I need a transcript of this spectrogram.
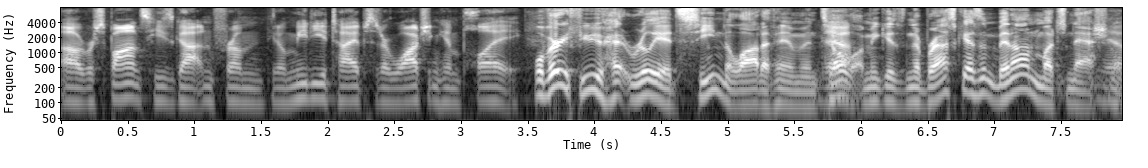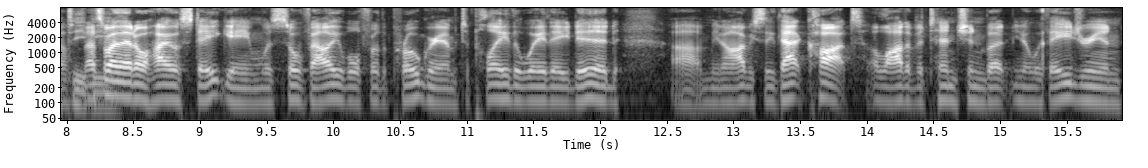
uh, response he's gotten from you know media types that are watching him play. Well, very few had really had seen a lot of him until Yeah. I mean, because Nebraska hasn't been on much national Yeah, TV. That's why that Ohio State game was so valuable for the program to play the way they did. Um, you know, obviously that caught a lot of attention, but you know, with Adrian,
